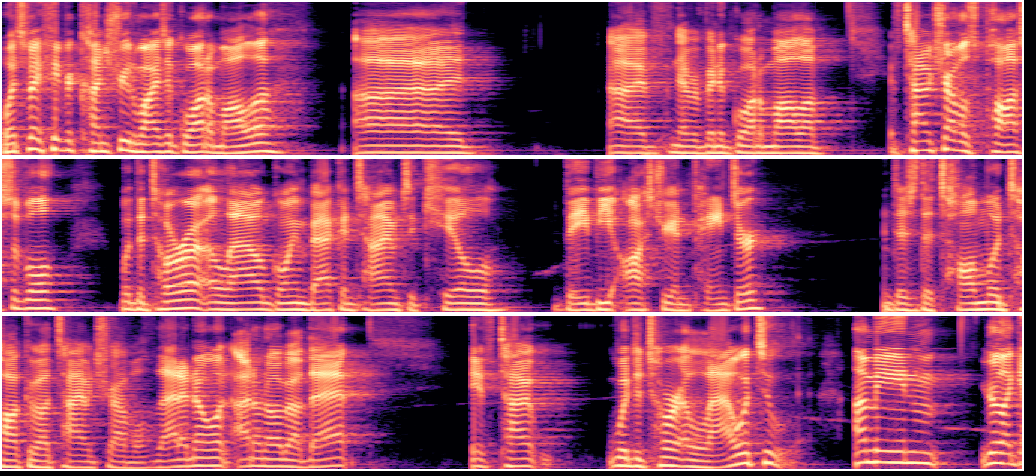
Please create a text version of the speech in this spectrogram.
What's my favorite country and why is it Guatemala? Uh, I've never been to Guatemala. If time travel is possible, would the Torah allow going back in time to kill baby Austrian painter? And does the Talmud talk about time travel? That I don't I don't know about that. If time would the Torah allow it to? I mean, you're like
